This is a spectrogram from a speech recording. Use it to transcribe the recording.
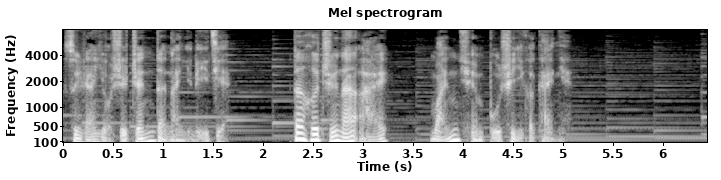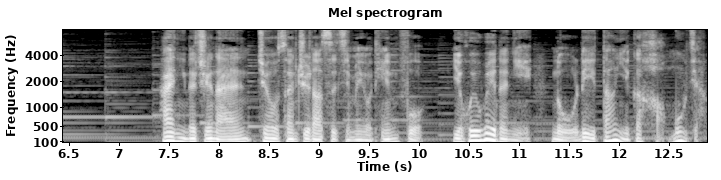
虽然有时真的难以理解，但和直男癌完全不是一个概念。爱你的直男，就算知道自己没有天赋，也会为了你努力当一个好木匠。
